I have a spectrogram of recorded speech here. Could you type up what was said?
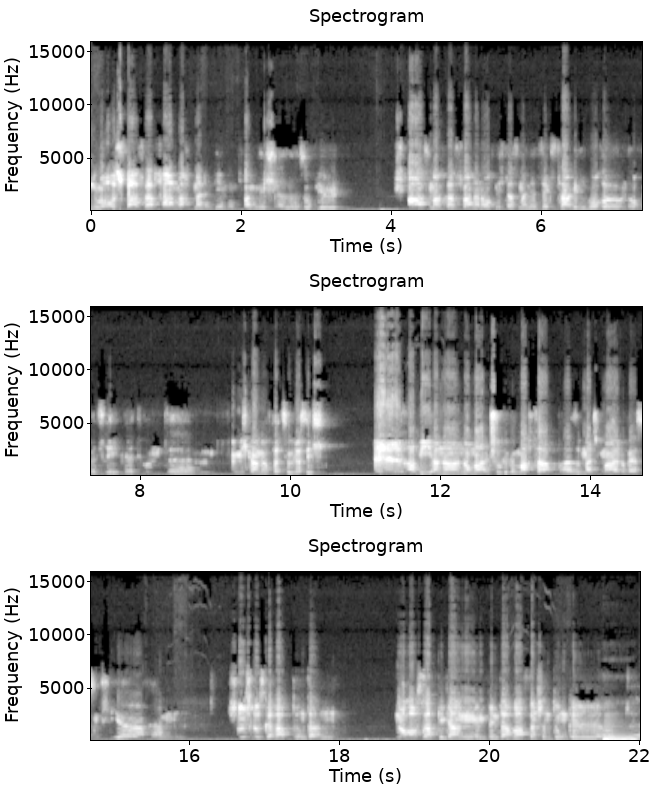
nur aus Spaß Radfahren macht man in dem Umfang nicht. Also so viel Spaß macht Radfahren dann auch nicht, dass man jetzt sechs Tage die Woche und auch wenn es regnet. Und ähm, für mich kam auch dazu, dass ich äh, Abi an einer normalen Schule gemacht habe. Also manchmal noch erst um vier ähm, Schulschluss gehabt und dann noch aufs Rad gegangen. Im Winter war es dann schon dunkel mhm. und äh,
